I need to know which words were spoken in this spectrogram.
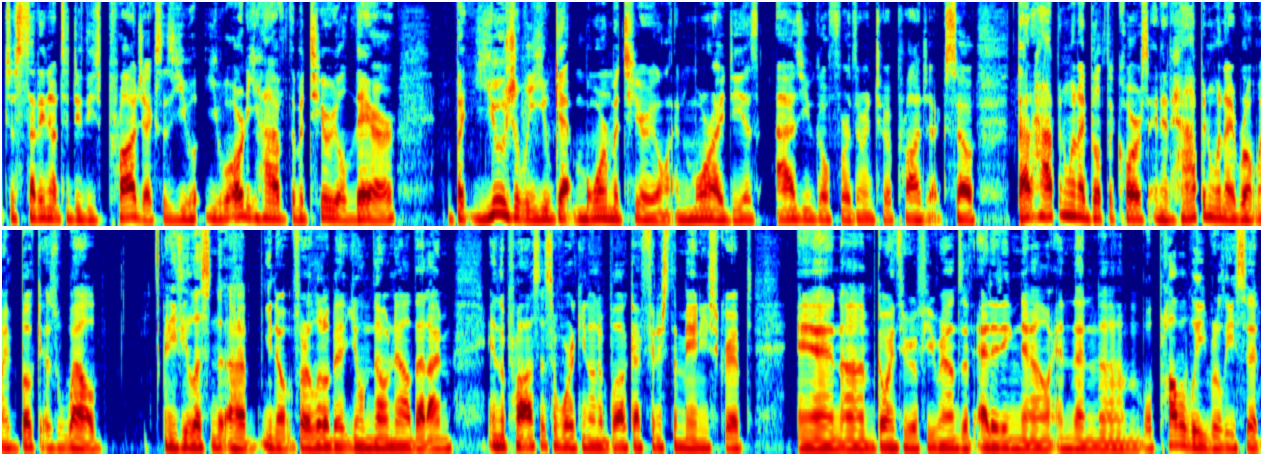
just setting out to do these projects is you you already have the material there, but usually you get more material and more ideas as you go further into a project. So that happened when I built the course and it happened when I wrote my book as well and if you listen to, uh, you know, for a little bit, you'll know now that I'm in the process of working on a book. I finished the manuscript and um, going through a few rounds of editing now, and then um, we'll probably release it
